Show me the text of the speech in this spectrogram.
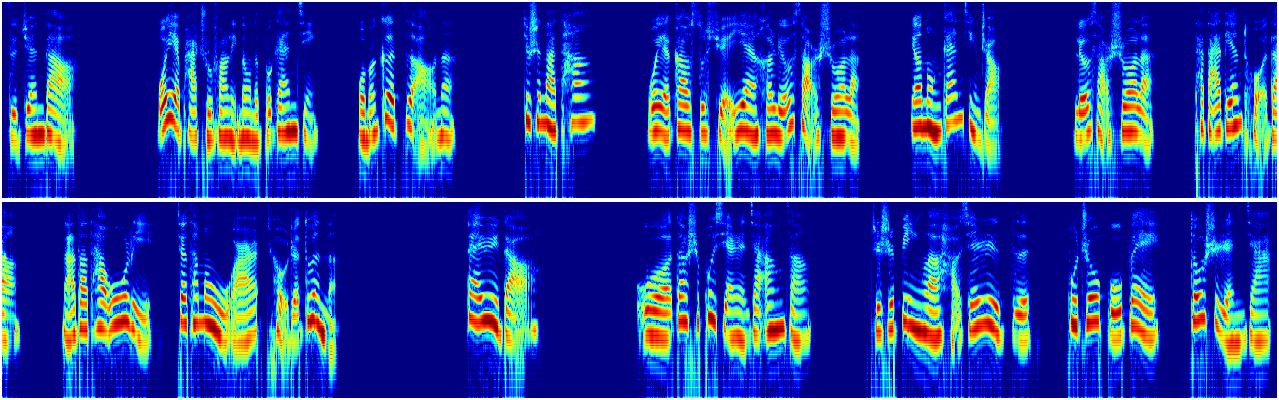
紫娟道。我也怕厨房里弄得不干净，我们各自熬呢。就是那汤，我也告诉雪雁和刘嫂说了，要弄干净着。刘嫂说了，她打点妥当，拿到她屋里，叫他们五儿瞅着炖呢。黛玉道：“我倒是不嫌人家肮脏，只是病了好些日子，不周不备，都是人家。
